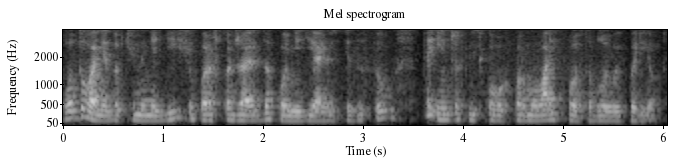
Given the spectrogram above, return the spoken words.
готування до вчинення дій, що перешкоджають законній діяльності ЗСУ та інших військових формувань в особливий період.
